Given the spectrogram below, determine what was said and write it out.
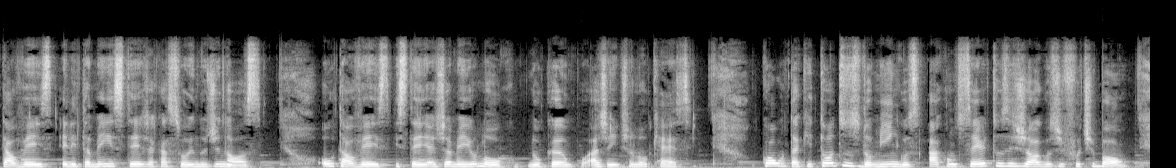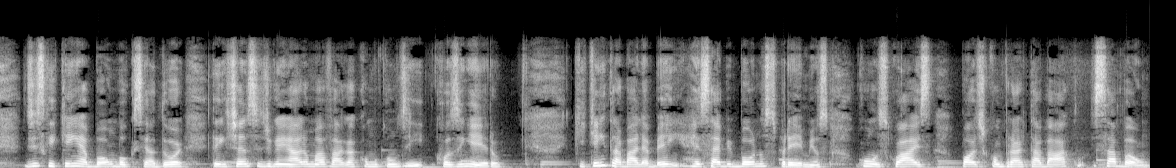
Talvez ele também esteja caçoando de nós. Ou talvez esteja meio louco. No campo, a gente enlouquece. Conta que todos os domingos há concertos e jogos de futebol. Diz que quem é bom boxeador tem chance de ganhar uma vaga como cozinheiro. Que quem trabalha bem recebe bônus prêmios, com os quais pode comprar tabaco e sabão.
